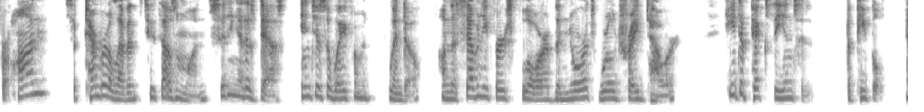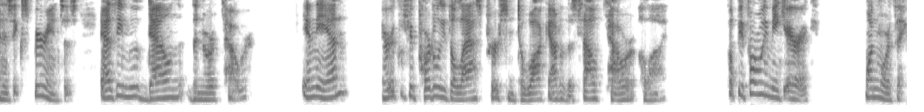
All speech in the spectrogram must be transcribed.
For on September 11th, 2001, sitting at his desk, inches away from a window on the 71st floor of the North World Trade Tower, he depicts the incident, the people, and his experiences as he moved down the North Tower. In the end, Eric was reportedly the last person to walk out of the South Tower alive. But before we meet Eric, one more thing.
